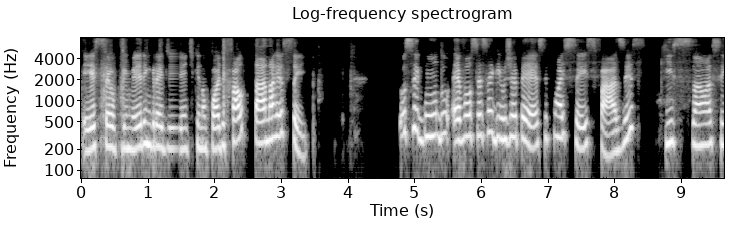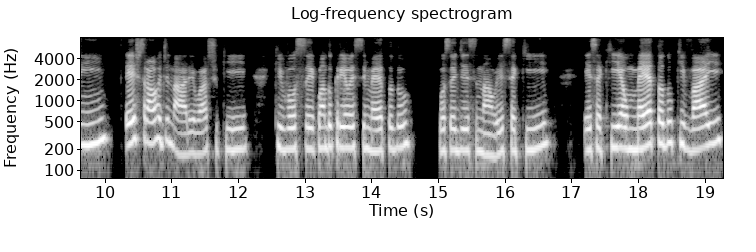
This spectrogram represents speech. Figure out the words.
Esse é o primeiro ingrediente que não pode faltar na receita. O segundo é você seguir o GPS com as seis fases, que são, assim, extraordinárias. Eu acho que, que você, quando criou esse método, você disse, não, esse aqui, esse aqui é o método que vai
